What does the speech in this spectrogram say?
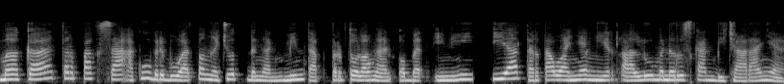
Maka terpaksa aku berbuat pengecut dengan minta pertolongan obat ini, ia tertawa nyengir lalu meneruskan bicaranya.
